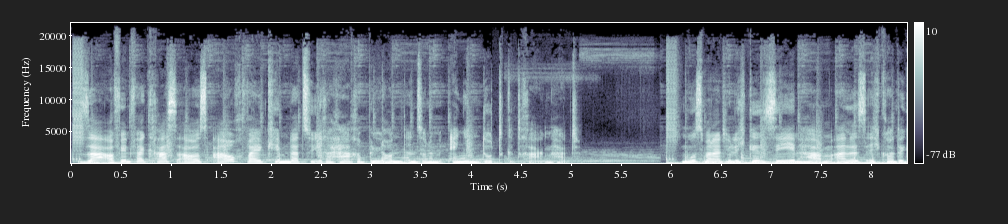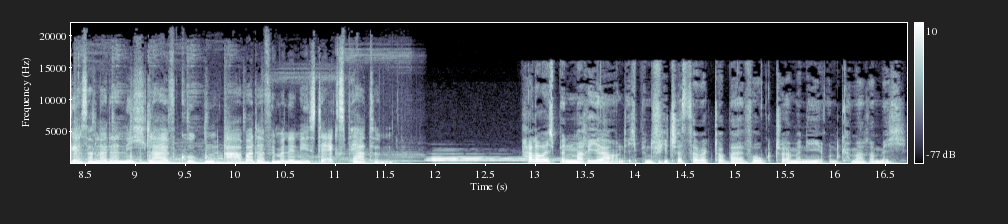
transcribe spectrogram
Sah auf jeden Fall krass aus, auch weil Kim dazu ihre Haare blond in so einem engen Dutt getragen hat. Muss man natürlich gesehen haben alles. Ich konnte gestern leider nicht live gucken, aber dafür meine nächste Expertin. Hallo, ich bin Maria und ich bin Features Director bei Vogue Germany und kümmere mich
